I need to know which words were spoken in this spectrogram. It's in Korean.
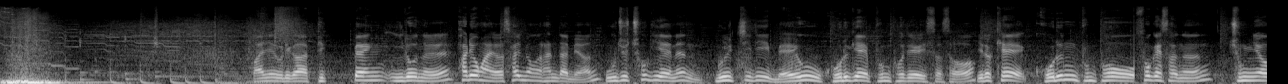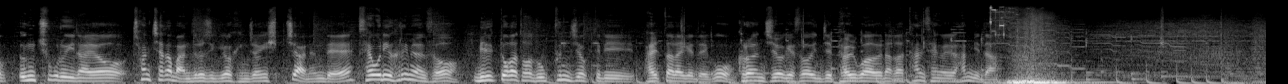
만일 우리가 빅 뱅 이론을 활용하여 설명을 한다면 우주 초기에는 물질이 매우 고르게 분포되어 있어서 이렇게 고른 분포 속에서는 중력 응축으로 인하여 천체가 만들어지기가 굉장히 쉽지 않은데 세월이 흐르면서 밀도가 더 높은 지역들이 발달하게 되고 그런 지역에서 이제 별과 은하가 탄생을 합니다.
